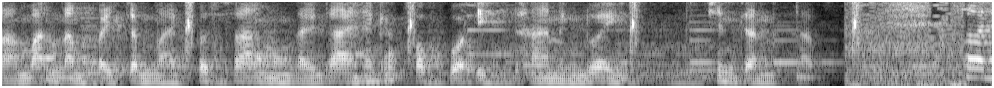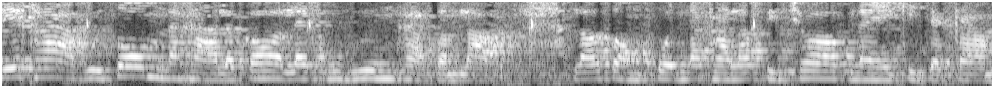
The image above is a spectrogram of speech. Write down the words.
สามารถนำไปจำหน่ายเพื่อสร้างรายได้ให้กับครอบครัวอีกทางหนึ่งด้วย เช่นกันครับ สวัสดีค่ะครูส้มนะคะ แล้วก็และครูพึ่งค่ะสำหรับเราสองคนนะคะรับผิดชอบในกิจกรรม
